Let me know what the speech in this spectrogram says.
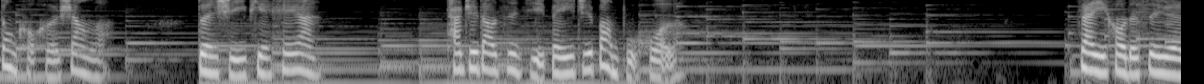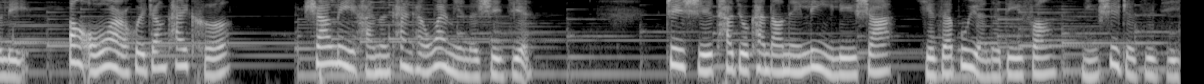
洞口合上了，顿时一片黑暗。他知道自己被一只蚌捕获了。在以后的岁月里，蚌偶尔会张开壳，沙粒还能看看外面的世界。这时，他就看到那另一粒沙也在不远的地方凝视着自己。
